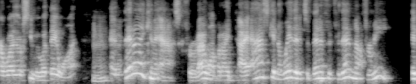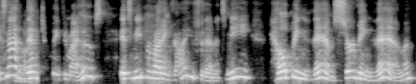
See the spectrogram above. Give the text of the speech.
or whether excuse me, what they want, Mhm. and then I can ask for what I want. But I, I ask it in a way that it's a benefit for them, not for me. It's not Love them jumping through my hoops. It's me providing value for them. It's me helping them, serving them,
